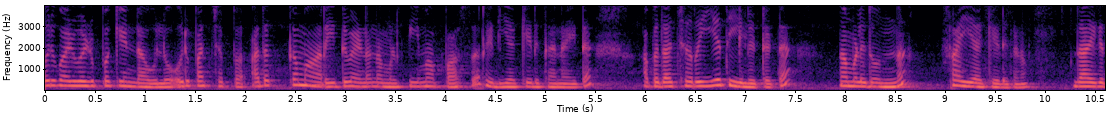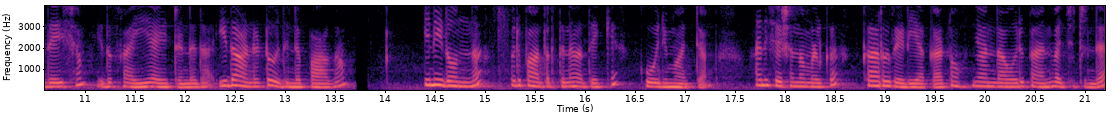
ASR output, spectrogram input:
ഒരു വഴുവഴുപ്പൊക്കെ ഉണ്ടാവുമല്ലോ ഒരു പച്ചപ്പ് അതൊക്കെ മാറിയിട്ട് വേണം നമ്മൾക്ക് ഈ മപ്പാസ് റെഡിയാക്കി എടുക്കാനായിട്ട്. അപ്പോൾ ഇതാ ചെറിയ തീയിലിട്ടിട്ട് നമ്മളിതൊന്ന് ഫ്രൈ ആക്കി എടുക്കണം. ഇതാ ഏകദേശം ഇത് ഫ്രൈ ആയിട്ടുണ്ട്. ഇതാ ഇതാണ് കേട്ടോ ഇതിന്റെ പാകം. ഇനി ഇതൊന്ന് ഒരു പാത്രത്തിനകത്തേക്ക് കോരി മാറ്റാം. അതിനുശേഷം നമ്മൾക്ക് കറി റെഡിയാക്കാം കേട്ടോ. ഞാൻ എന്താ ഒരു പാൻ വെച്ചിട്ടുണ്ട്.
